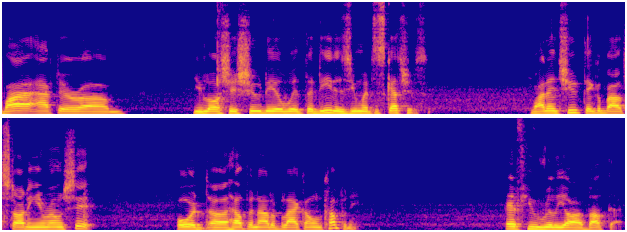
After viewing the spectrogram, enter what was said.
Why after um, you lost your shoe deal with Adidas, you went to Skechers? Why didn't you think about starting your own shit or uh, helping out a black-owned company? If you really are about that.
